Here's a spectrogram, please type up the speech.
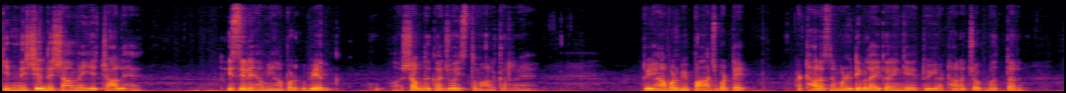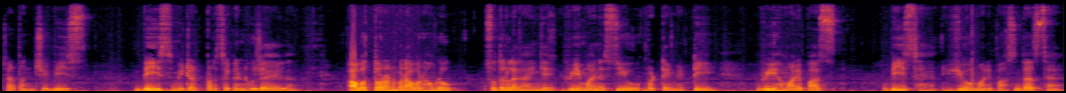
कि निश्चित दिशा में ये चाल है। इसीलिए हम यहाँ पर वेग शब्द का जो है इस्तेमाल कर रहे हैं। तो यहाँ पर भी पाँच बटे अठारह से मल्टीप्लाई करेंगे तो ये अठारह चौक बहत्तर, चार पंचे बीस। बीस मीटर पर सेकंड हो जाएगा। अब त्वरण बराबर हम लोग सूत्र लगाएँगे v माइनस यू बट्टे में t v हमारे पास 20 है, u हमारे पास 10 है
